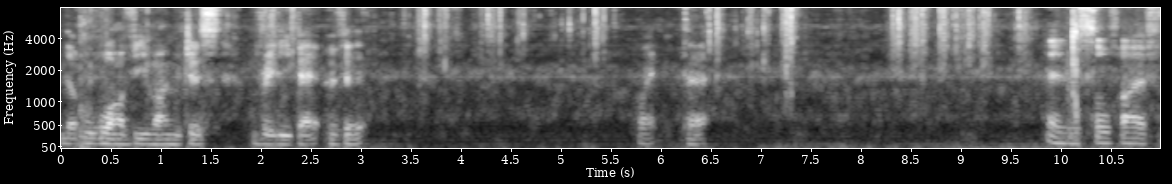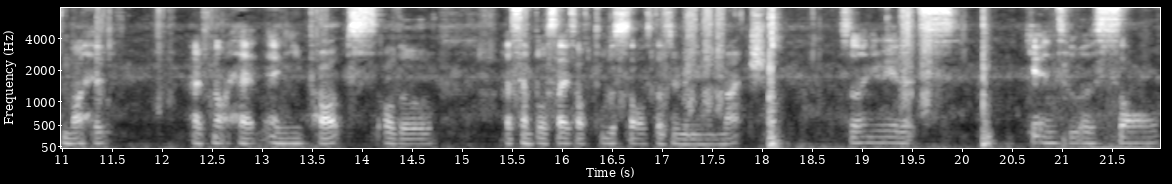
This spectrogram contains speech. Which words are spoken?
the Wuhua V1 which is really bad with it. Like that and so far I've not had I've not had any pops, although a sample size of two solves doesn't really mean much. So anyway let's get into a solve.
